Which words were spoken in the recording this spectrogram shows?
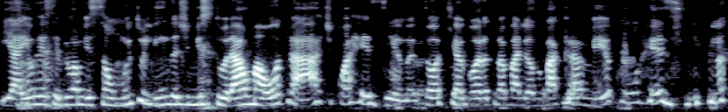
e aí eu recebi uma missão muito linda de misturar uma outra arte com a resina. Estou aqui agora trabalhando macramê com resina.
